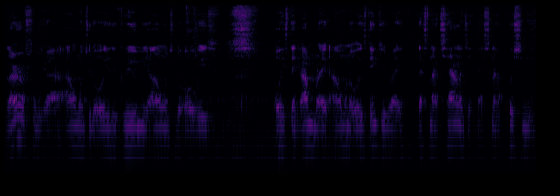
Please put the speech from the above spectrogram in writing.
learn from you. I, I don't want you to always agree with me. I don't want you to always always think I'm right. I don't want to always think you're right. That's not challenging. That's not pushing me.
